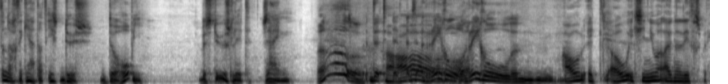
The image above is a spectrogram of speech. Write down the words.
toen dacht ik, ja, dat is dus de hobby. Bestuurslid zijn. Oh. De, Oh. regel, regel, eh, Oh ik, oh, ik zie nu al uit naar dit gesprek.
